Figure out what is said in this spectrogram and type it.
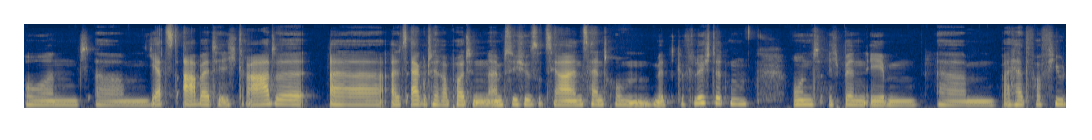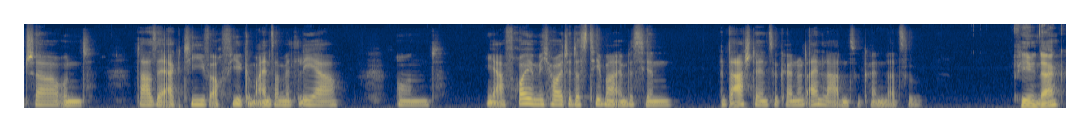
Und ähm, jetzt arbeite ich gerade äh, als Ergotherapeutin in einem psychosozialen Zentrum mit Geflüchteten und ich bin eben ähm, bei Health for Future und da sehr aktiv, auch viel gemeinsam mit Lea und ja, freue mich heute, das Thema ein bisschen darstellen zu können und einladen zu können dazu. Vielen Dank.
